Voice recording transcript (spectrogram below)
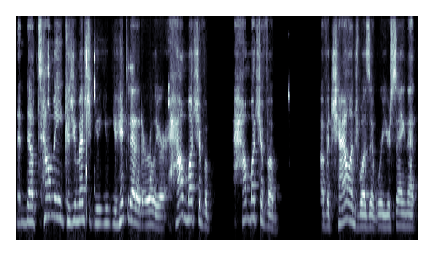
Now tell me, because you mentioned you, you you hinted at it earlier, how much of a how much of a of a challenge was it where you're saying that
